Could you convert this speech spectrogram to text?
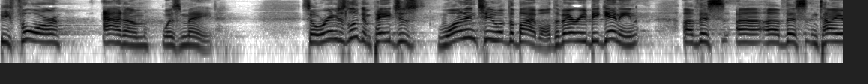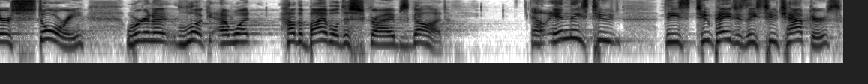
before Adam was made? So, we're going to just look at pages one and two of the Bible, the very beginning of this, uh, of this entire story. We're going to look at what, how the Bible describes God. Now, in these two, these two pages, these two chapters,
